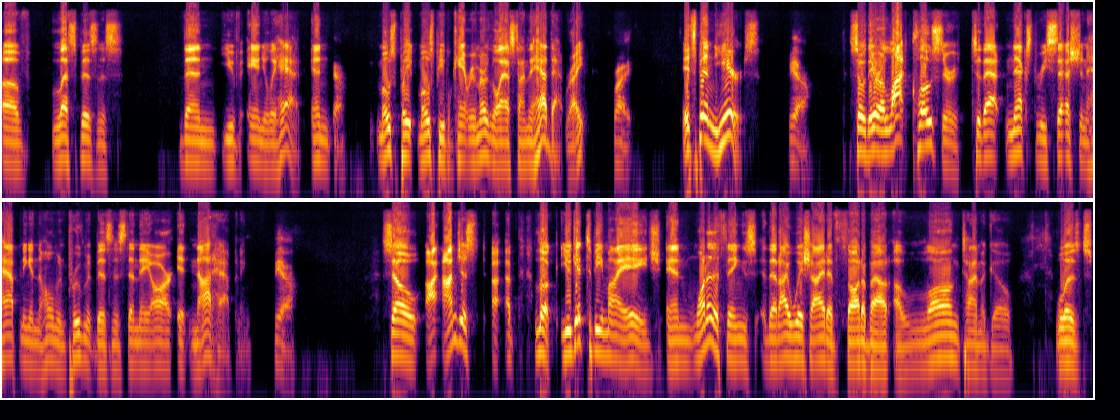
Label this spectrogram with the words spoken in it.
of less business than you've annually had. And yeah. most most people can't remember the last time they had that, right? Right. It's been years. Yeah. So they're a lot closer to that next recession happening in the home improvement business than they are it not happening. Yeah. So I, am just uh, uh, look. You get to be my age, and one of the things that I wish I'd have thought about a long time ago was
